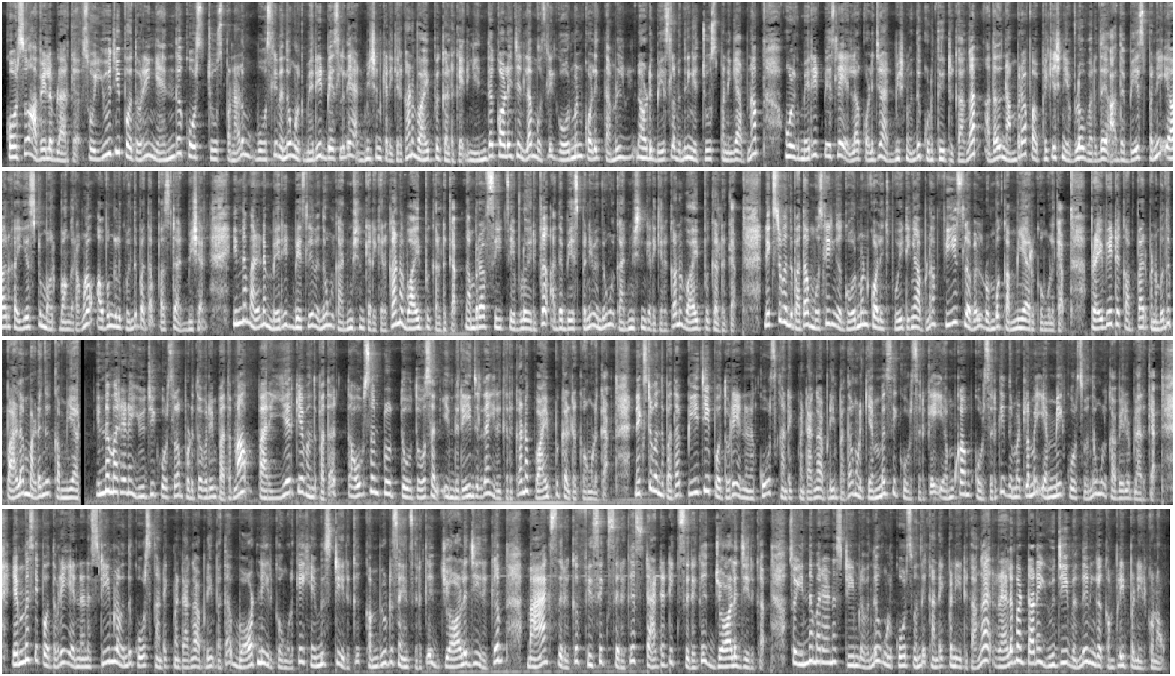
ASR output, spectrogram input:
கோர்ஸும் அவைலபிளாக இருக்குது ஸோ யூஜி பொறுத்தவரை நீங்கள் எந்த கோர்ஸ் சூஸ் பண்ணாலும் மோஸ்ட்லி வந்து உங்களுக்கு மெரிட் பேஸில் தான் அட்மிஷன் கிடைக்கிறதுக்கான வாய்ப்புகள் இருக்குது நீங்கள் எந்த காலேஜ் இல்லை மோஸ்ட்லி கவர்மெண்ட் காலேஜ் தமிழ்நாடு பேஸில் வந்து நீங்கள் சூஸ் பண்ணீங்க அப்படின்னா உங்களுக்கு மெரிட் பேஸில் எல்லா காலேஜும் அட்மிஷன் வந்து கொடுத்துட்டு இருக்காங்க. அதாவது நம்பர் ஆஃப் அப்ளிகேஷன் எவ்வளோ வருது அதை பேஸ் பண்ணி யார் ஹையஸ்ட் மார்க் வாங்குறாங்களோ அவங்களுக்கு வந்து பார்த்தா ஃபஸ்ட் அட்மிஷன் இந்த மாதிரியான மெரிட் பேஸ்லேயே வந்து உங்களுக்கு அட்மிஷன் கிடைக்கிறதுக்கான வாய்ப்புகள் இருக்குது நம்பர் ஆஃப் சீட்ஸ் எவ்வளோ இருக்குது அதை பேஸ் பண்ணி வந்து உங்களுக்கு அட்மிஷன் கிடைக்கிறதுக்கான வாய்ப்புகள் இருக்குது நெக்ஸ்ட் வந்து பார்த்தா மோஸ்ட்லி நீங்கள் கவர்மெண்ட் காலேஜ் போயிட்டீங்க அப்படின்னா ஃபீஸ் லெவல் ரொம்ப கம்மியாக இருக்கும் உங்களுக்கு. ப்ரைவேட்டை கம்பேர் பண்ணும்போது பல மடங்கு கம்மியாக இருக்கும் இந்த மாதிரியான யூஜி கோர்ஸ்லாம் பொறுத்தவரையும் பார்த்தோம்னா பர் இயர்க்கே வந்து பார்த்தா தௌசண்ட் டு டூ தௌசண்ட் இந்த ரேஞ்சில் தான் இருக்கிறதுக்கான வாய்ப்புகள் இருக்குது உங்களுக்கு. நெக்ஸ்ட் வந்து பார்த்தா பிஜி பொறுத்தவரை என்னென்ன கோர்ஸ் கண்டக்ட் பண்ணுறாங்க அப்படின்னு பார்த்தா உங்களுக்கு எம்எஸ்சி கோர்ஸ் இருக்குது எம்காம் கோர்ஸ் இருக்குது இது மட்டும் இல்லாமல் எம்ஏ கோர்ஸ் வந்து உங்களுக்கு அவைலபிளாக இருக்குது எம்எஸ்சி பொறுத்தவரை என்னென்ன ஸ்ட்ரீமில் வந்து கோர்ஸ் கண்டக்ட் பண்ணுறாங்க அப்படின்னு பார்த்தா பாட்னி இருக்குது உங்களுக்கு கெமிஸ்ட்ரி இருக்குது கம்ப்யூட்டர் சயின்ஸ் இருக்குது ஜியாலஜி இருக்குது மேக்ஸ் இருக்குது ஃபிசிக்ஸ் இருக்குது ஸ்டாட்டிக்ஸ் இருக்குது ஜியாலஜி இருக்குது ஸோ இந்த மாதிரியான ஸ்ட்ரீமில் வந்து உங்களுக்கு கோர்ஸ் வந்து கண்டக்ட் பண்ணிட்டு இருக்காங்க. ரெலவெண்ட்டான யூஜி வந்து நீங்கள் கம்ப்ளீட் பண்ணியிருக்கணும்.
